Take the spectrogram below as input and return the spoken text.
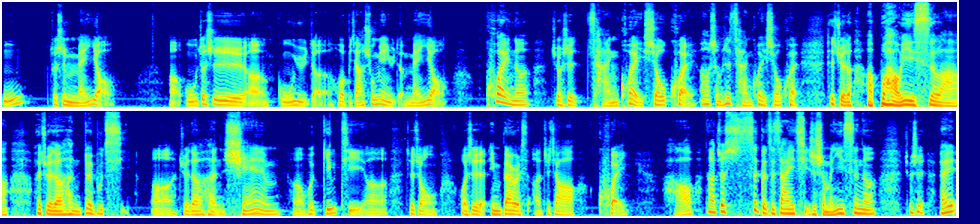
无就是没有。啊，无就是呃古语的或比较书面语的没有，愧呢就是惭愧羞愧啊、什么是惭愧羞愧？是觉得啊、不好意思啦，会觉得很对不起啊、觉得很 shame 啊、呃，会 guilty 啊、这种，或是 embarrass 啊、就叫愧。好，那这四个字在一起是什么意思呢？就是哎，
